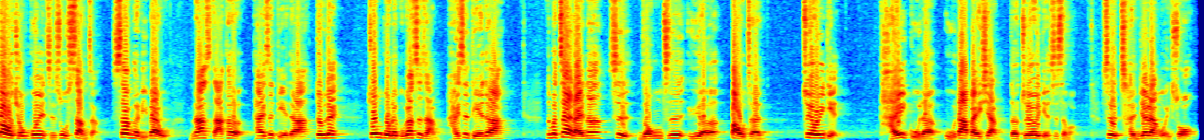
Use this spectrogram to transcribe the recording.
道琼工业指数上涨，上个礼拜五纳斯达克它还是跌的啊，对不对？中国的股票市场还是跌的啊。那么再来呢是融资余额暴增。最后一点，台股的五大败象的最后一点是什么？是成交量萎缩。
